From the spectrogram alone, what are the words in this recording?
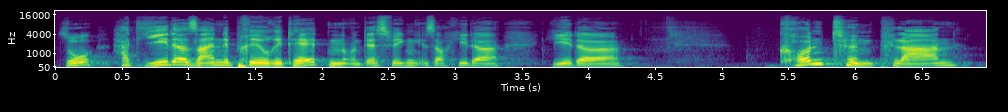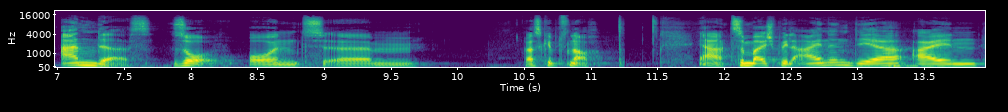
So hat jeder seine Prioritäten und deswegen ist auch jeder, jeder Kontenplan anders. So, und ähm, was gibt's noch? Ja, zum Beispiel einen, der ein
